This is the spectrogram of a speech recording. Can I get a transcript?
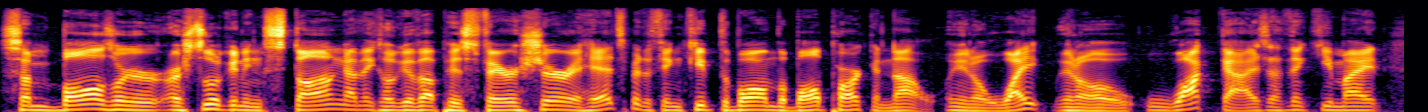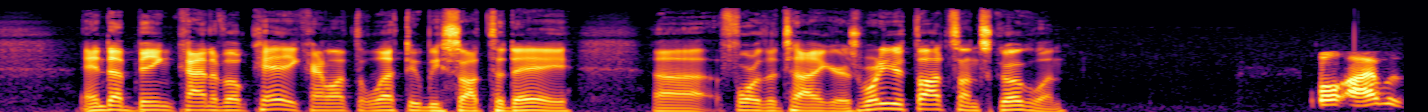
Some balls are, are still getting stung. I think he'll give up his fair share of hits, but if he can keep the ball in the ballpark and not, you know, white, you know, walk guys, I think he might end up being kind of okay, kind of like the lefty we saw today uh, for the Tigers. What are your thoughts on Skoglund? Well, I was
